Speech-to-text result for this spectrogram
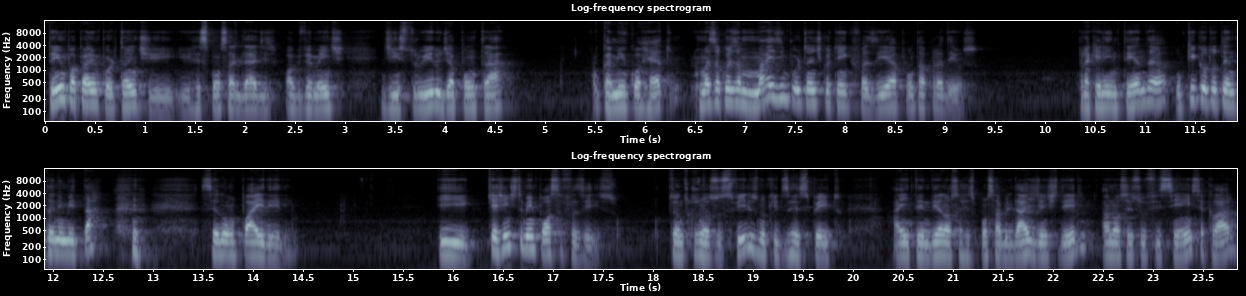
Tenho um papel importante e responsabilidade, obviamente, de instruí-lo, de apontar o caminho correto, mas a coisa mais importante que eu tenho que fazer é apontar para Deus. Para que ele entenda o que, que eu estou tentando imitar, sendo um pai dele. E que a gente também possa fazer isso tanto com os nossos filhos, no que diz respeito a entender a nossa responsabilidade diante dele, a nossa insuficiência, claro,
